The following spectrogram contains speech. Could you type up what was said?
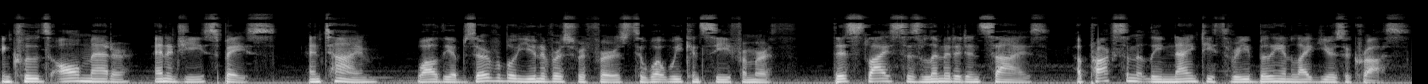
includes all matter, energy, space, and time, while the observable universe refers to what we can see from Earth. This slice is limited in size, approximately 93 billion light years across.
